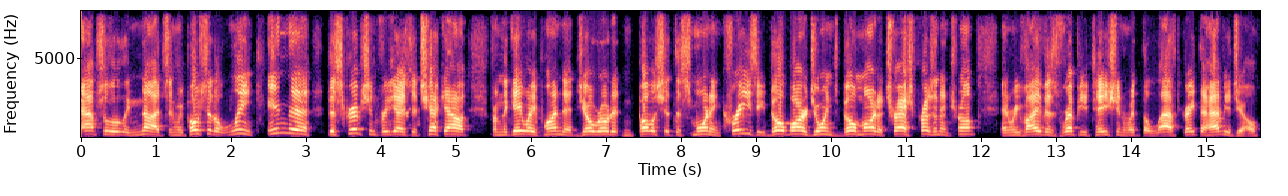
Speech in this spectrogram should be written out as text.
absolutely nuts. And we posted a link in the description for you guys to check out from the Gateway Pundit. Joe wrote it and published it this morning. Crazy. Bill Barr joins Bill Maher to trash President Trump and revive his reputation with the left. Great to have you, Joe.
